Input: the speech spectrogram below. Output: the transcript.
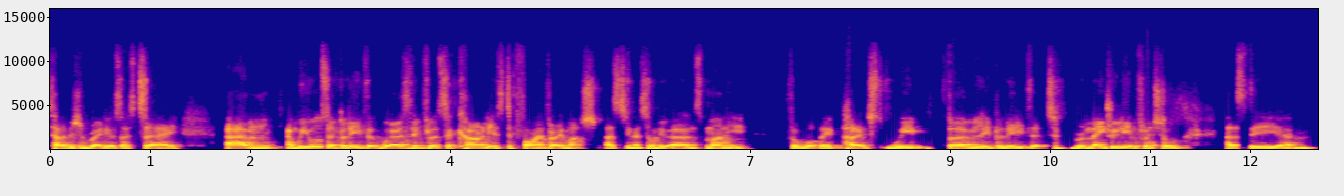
television, radio, as I say. Um, and we also believe that whereas an influencer currently is defined very much as you know someone who earns money for what they post, we firmly believe that to remain truly influential as the um,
